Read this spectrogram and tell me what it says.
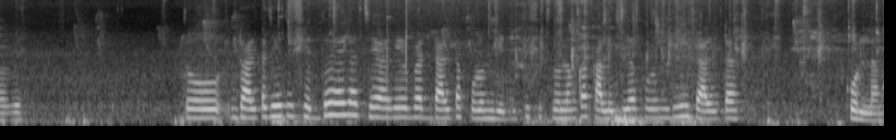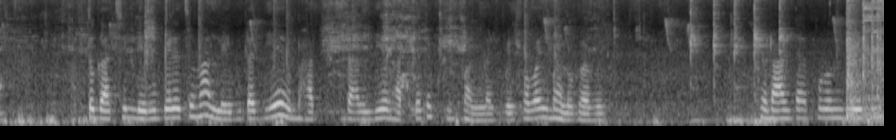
হবে। তো ডালটা যেহেতু সেদ্ধ হয়ে গেছে, আগে এবার ডালটা ফোড়ন দিয়ে দিই। একটু শুকনো লঙ্কা, কালো জিরা ফোড়ন দিয়েই ডালটা করলাম। তো গাছের লেবু পেরেছে মা, লেবুটা দিয়ে ভাত, ডাল দিয়ে ভাত খেতে খুব ভালো লাগবে, সবাই ভালো খাবে। ডালটা ফোড়ন দিয়ে দিই।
